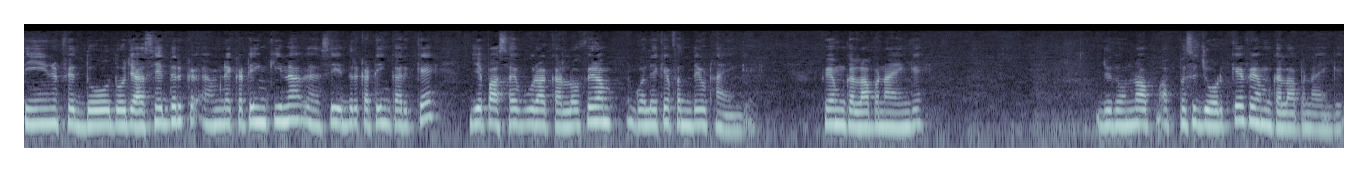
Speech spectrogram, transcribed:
तीन फिर दो दो जैसे इधर हमने कटिंग की ना वैसे इधर कटिंग करके ये पासा पूरा कर लो। फिर हम गले के फंदे उठाएँगे। फिर हम गला बनाएँगे। जो दोनों आपस से जोड़ के फिर हम गला बनाएँगे।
